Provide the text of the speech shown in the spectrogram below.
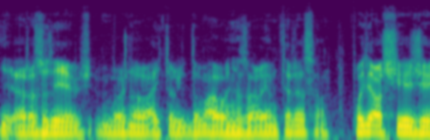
rozhoduje možno aj to doma o ňo záujem teraz. A poďalšie, že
